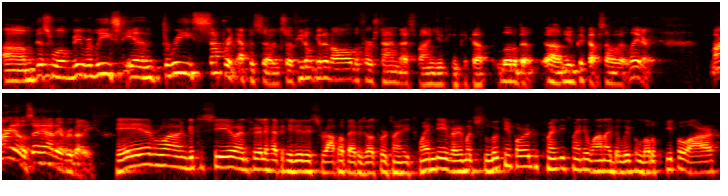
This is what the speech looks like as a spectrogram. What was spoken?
Um, this will be released in three separate episodes. So if you don't get it all the first time, that's fine. You can pick up a little bit, uh, you can pick up some of it later. Mario, say hi to everybody. Hey everyone, good to see you and really happy to do this wrap up episode for 2020. Very much looking forward to 2021. I believe a lot of people are,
